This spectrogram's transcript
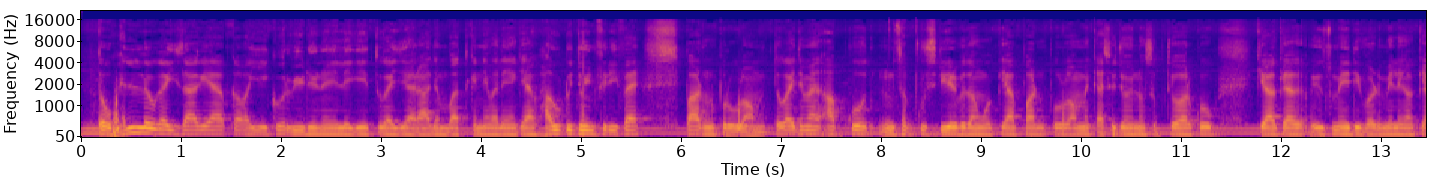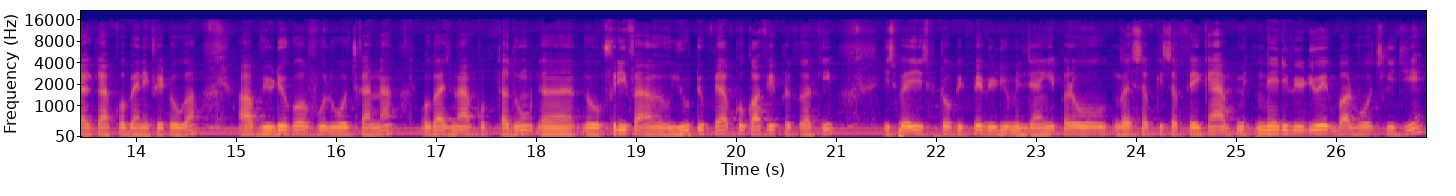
तो हेलो गाइस आ गया आपका भाई एक और वीडियो नहीं लेगी तो गाइज़ यार, आज हम बात करने वाले हैं क्या how to join free fire partner program तो गाइज़ मैं आपको सब कुछ रियल बताऊँगा कि आप पार्टनर प्रोग्राम में कैसे ज्वाइन हो सकते हो और आपको क्या क्या उसमें रिवर्ड मिलेगा क्या क्या आपको बेनिफिट होगा, आप वीडियो को फुल वॉच करना। और गाइज़ मैं आपको बता दूँ फ्री फायर यूट्यूब पर आपको काफ़ी प्रकार की इस पर इस टॉपिक पे वीडियो मिल जाएँगी। पर वो गैस सबकी सब फेक हैं। आप मेरी वीडियो एक बार वॉच कीजिए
